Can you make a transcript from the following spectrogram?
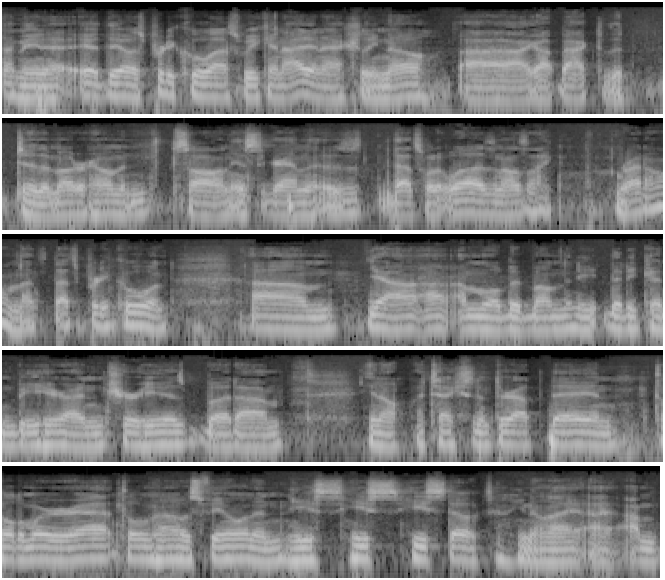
I mean, it, it was pretty cool last weekend. I didn't actually know. Uh, I got back to the to the motorhome and saw on Instagram that was that's what it was, and I was like, right on. That's that's pretty cool. And um, yeah, I, am a little bit bummed that he that he couldn't be here. I'm sure he is, but um, you know, I texted him throughout the day and told him where we were at, told him how I was feeling, and he's he's he's stoked. You know, I, I I'm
